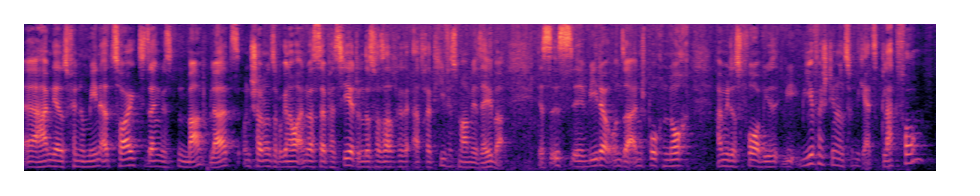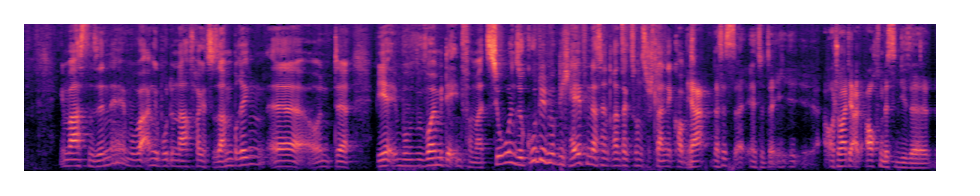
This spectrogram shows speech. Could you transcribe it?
äh, haben ja das Phänomen erzeugt, sie sagen, wir sind ein Marktplatz und schauen uns aber genau an, was da passiert und das, was attraktiv ist, machen wir selber. Das ist äh, weder unser Anspruch noch haben wir das vor. Wir, wir verstehen uns wirklich als Plattform im wahrsten Sinne, wo wir Angebot und Nachfrage zusammenbringen äh, und äh, wir, wir wollen mit der Information so gut wie möglich helfen, dass eine Transaktion zustande kommt. Ja, das ist also, Otto hat ja auch ein bisschen diese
